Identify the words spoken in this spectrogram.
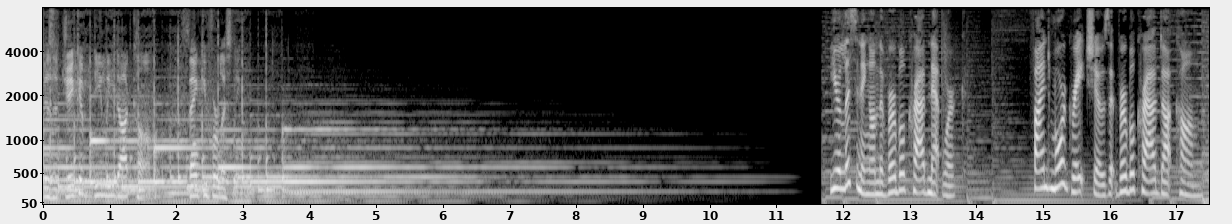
visit jacobdlee.com. Thank you for listening. You're listening on the Verbal Crowd Network. Find more great shows at verbalcrowd.com.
